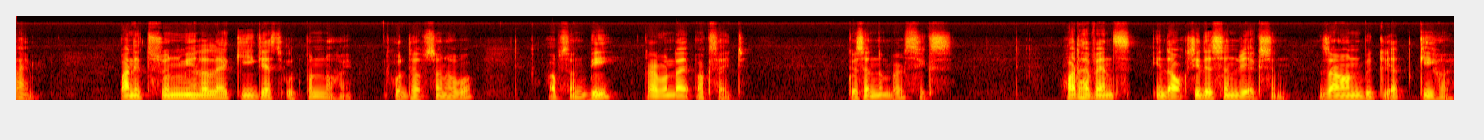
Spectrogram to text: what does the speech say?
lime পানীত চূণ মিহলালে কি গেছ উৎপন্ন হয়? শুদ্ধ অপশ্যন হ'ব। অপশ্যন বি কাৰ্বন ডাই অক্সাইড। কুৱেশ্যন নম্বৰ ছিক্স হোৱাট হেপেন্স ইন দ্য অক্সিডেশ্যন ৰিয়েকশ্যন জাৰণ বিক্ৰিয়াত কি হয়?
